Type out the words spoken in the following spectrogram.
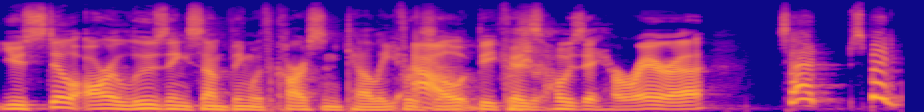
you still are losing something with Carson Kelly For out for because sure. Jose Herrera has had been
